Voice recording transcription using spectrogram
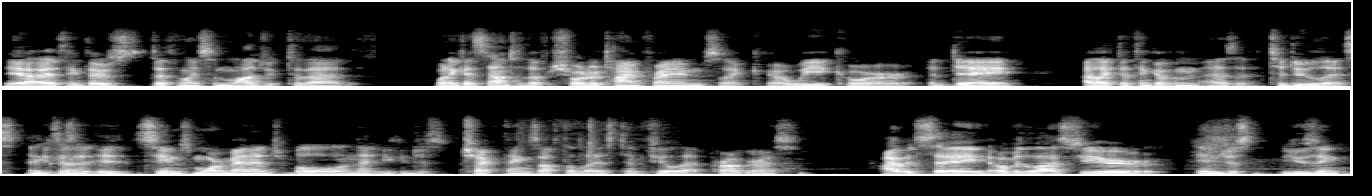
Yeah, I think there's definitely some logic to that when it gets down to the shorter time frames, like a week or a day, I like to think of them as a to-do list because exactly. it, it, seems more manageable and that you can just check things off the list and feel that progress. I would say over the last year, in just using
